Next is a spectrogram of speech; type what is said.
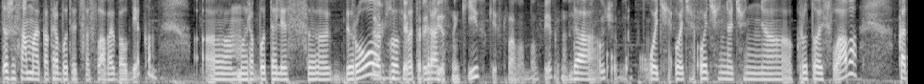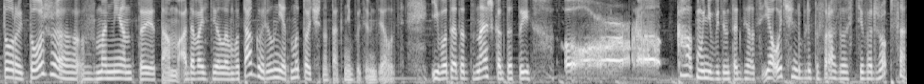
То же самое, как работать со Славой Балбеком. Э, мы работали с бюро. Да, архитектор в известный раз. киевский, Слава Балбек. На да, случай, вдруг очень, очень, очень, очень э, крутой Слава, который тоже в моменты там, а давай сделаем вот так, говорил, нет, мы точно так не будем делать. И вот этот, знаешь, когда ты как мы не будем так делать? Я очень люблю ту фразу Стива Джобса,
